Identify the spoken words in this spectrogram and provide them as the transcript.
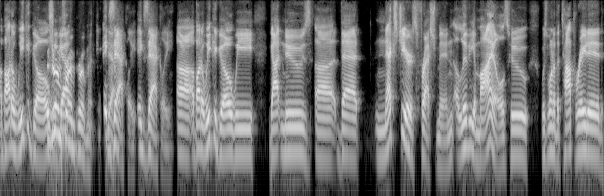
about a week ago, there's room got, for improvement. Exactly, yeah. exactly. Uh, about a week ago, we got news uh, that next year's freshman Olivia Miles, who was one of the top-rated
